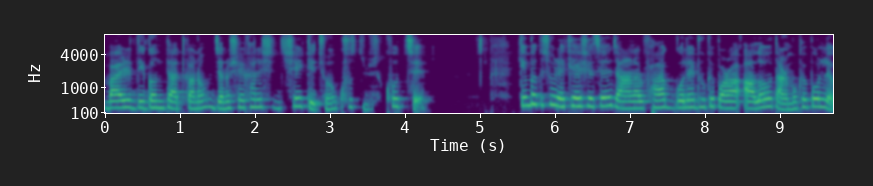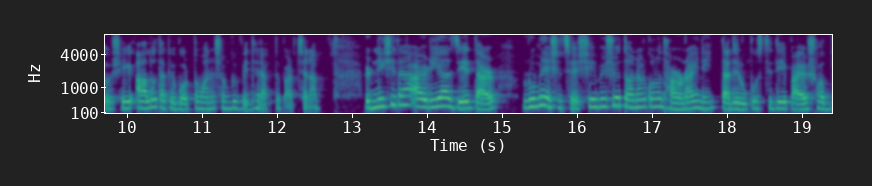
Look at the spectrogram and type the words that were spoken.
বাইরের দিগন্তে আটকানো যেন সেখানে সে- কিছু খুঁজ- খুঁজছে। কিংবা কিছু রেখে এসেছে। জানালার ফাঁক গলে ঢুকে পড়া আলো তার মুখে পড়লেও সেই আলো তাকে বর্তমানের সঙ্গে বেঁধে রাখতে পারছে না। নিশিতা আর রিয়া যে তার রুমে এসেছে, সে বিষয়ে তনার কোনো ধারণাই নেই। তাদের উপস্থিতি, পায়ের শব্দ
